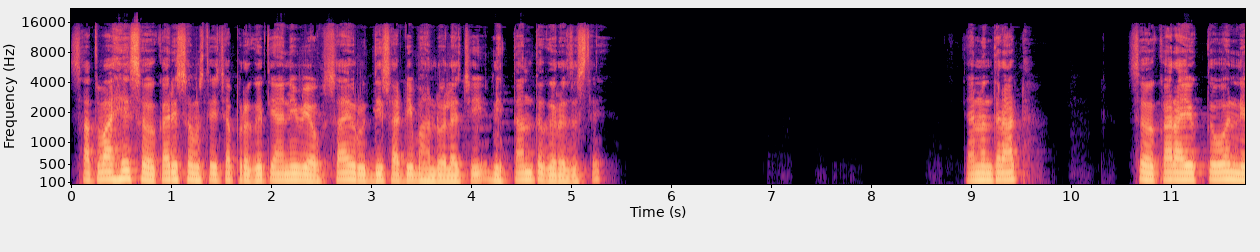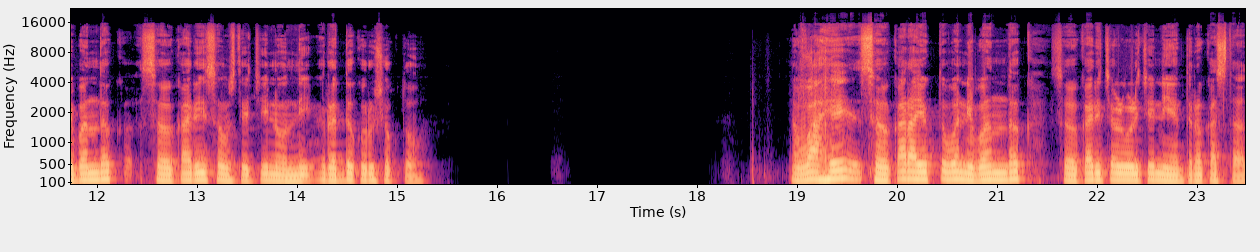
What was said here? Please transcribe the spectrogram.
सातवा हे सहकारी संस्थेच्या प्रगती आणि व्यवसाय वृद्धीसाठी भांडवलाची नितांत गरज असते. त्यानंतर आठ सहकार आयुक्त व निबंधक सहकारी संस्थेची नोंदणी रद्द करू शकतो. नववा आहे सहकार आयुक्त व निबंधक सहकारी चळवळीचे नियंत्रक असतात.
